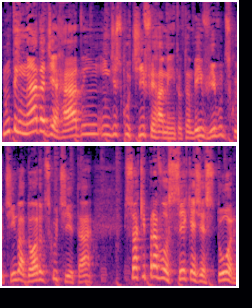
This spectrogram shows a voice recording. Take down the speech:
Não tem nada de errado em, em discutir ferramenta. Eu também vivo discutindo, adoro discutir, tá? Só que para você que é gestor,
